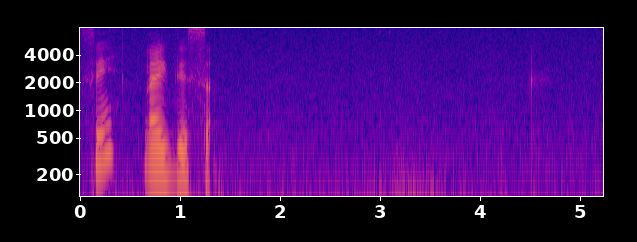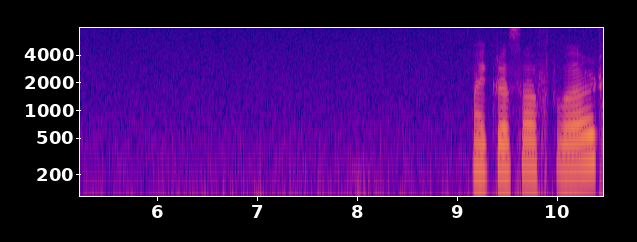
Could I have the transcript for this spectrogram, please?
See like this. Microsoft Word.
